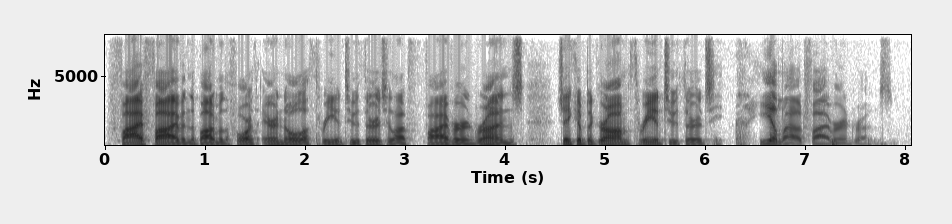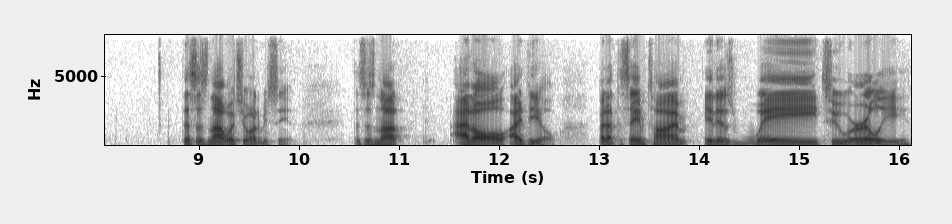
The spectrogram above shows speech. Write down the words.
five five in the bottom of the fourth. Aaron Nola three and two thirds. He allowed five earned runs. Jacob Degrom three and two thirds. He, he allowed five earned runs. This is not what you want to be seeing. This is not at all ideal. But at the same time, it is way too early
